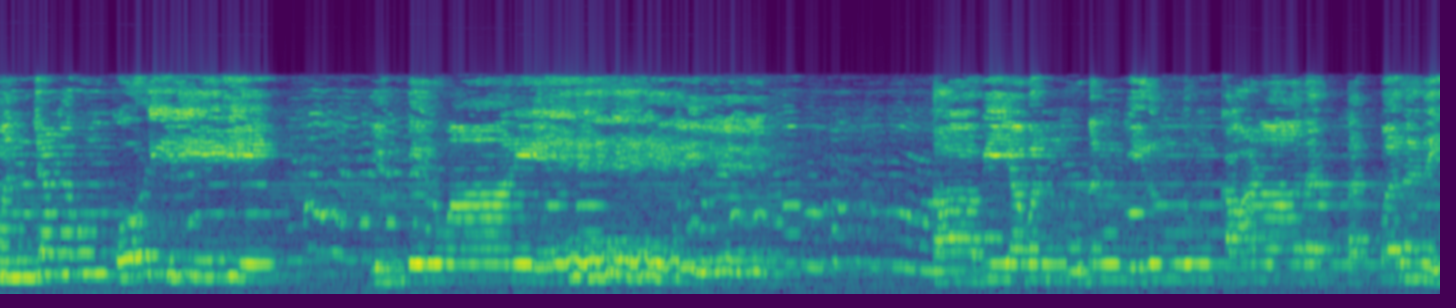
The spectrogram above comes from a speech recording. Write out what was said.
மஞ்சனவும் கோழி எம்பெருமானே தாவியவன் உடன் இருந்தும் காணாத தற்பரனை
